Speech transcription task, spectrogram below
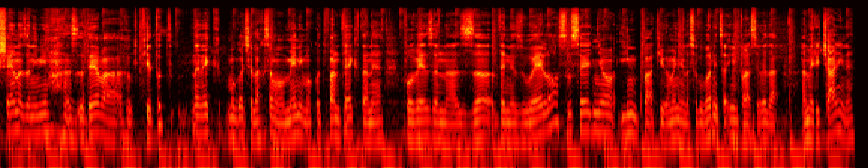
še ena zanimiva zadeva, ki je tudi na nek mogoče lahko samo omenimo kot fun fact, ne, povezana z Venezuelo, sosednjo, in pa ki je omenjala sogovornica, in pa seveda američani, ne,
